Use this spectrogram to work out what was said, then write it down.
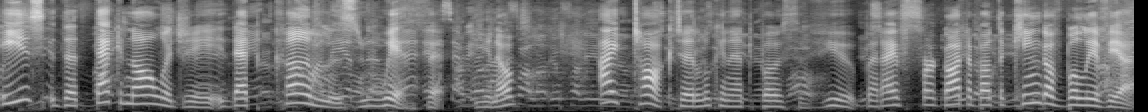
is the technology that comes with, you know. I talked uh, looking at both of you, but I forgot about the king of Bolivia.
